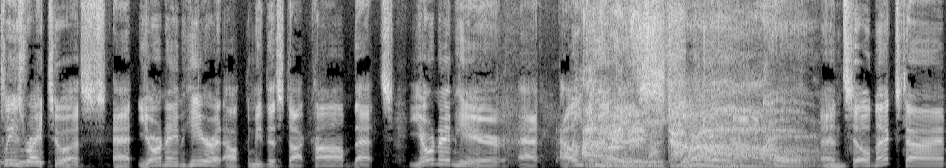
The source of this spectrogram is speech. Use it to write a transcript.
Please write to us at your name here at alchemythis.com. That's your name here at alchemythis.com. Until next time.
